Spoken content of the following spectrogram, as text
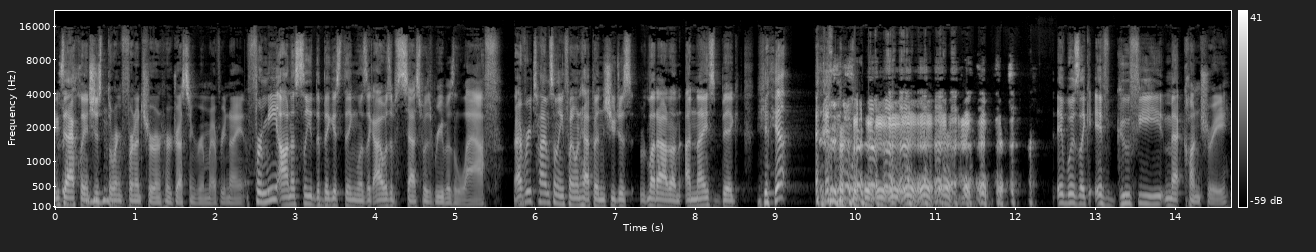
Exactly, and she's throwing furniture in her dressing room every night. For me, honestly, the biggest thing was like I was obsessed with Reba's laugh. Every time something funny would happen, she just let out a, a nice big yeah. It was like if Goofy met country.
